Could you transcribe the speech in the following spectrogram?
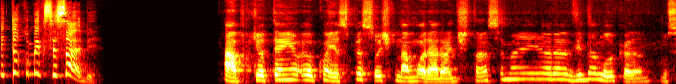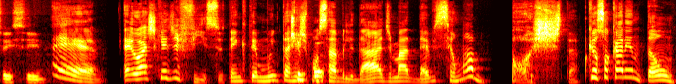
Então como é que você sabe? Ah, porque eu tenho, eu conheço pessoas que namoraram à distância, mas era vida louca. Não sei se. É, eu acho que é difícil. Tem que ter muita Tipo- responsabilidade, mas deve ser uma bosta. Porque eu sou carentão.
